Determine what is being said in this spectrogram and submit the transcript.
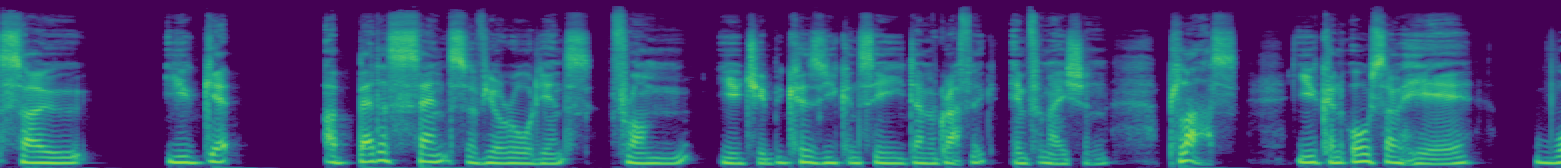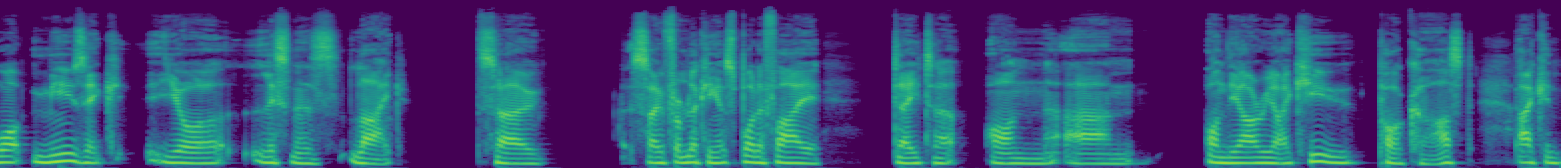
So you get a better sense of your audience from YouTube because you can see demographic information. Plus, you can also hear what music your listeners like. So, so from looking at Spotify data on um, on the REIQ podcast, I can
